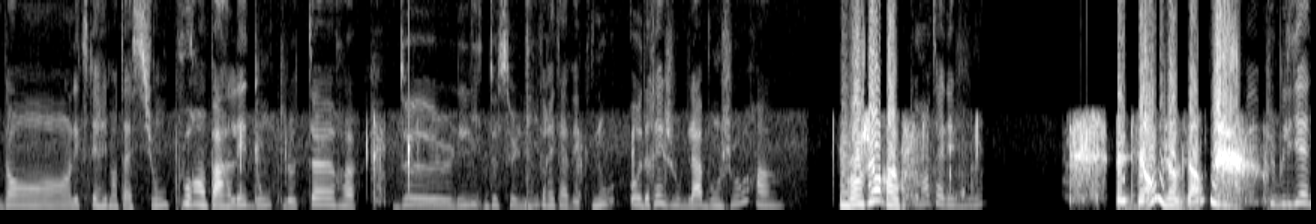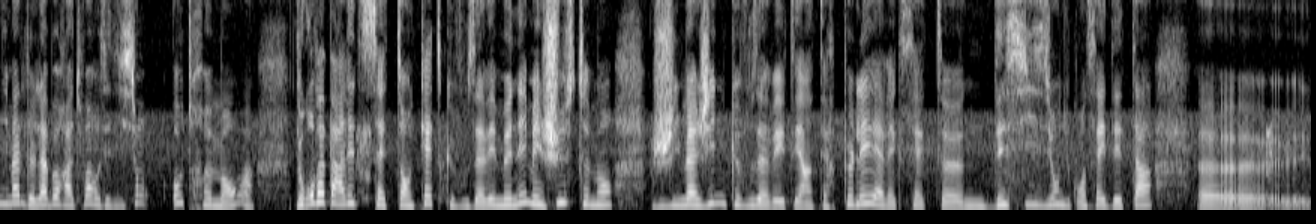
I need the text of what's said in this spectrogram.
dans l'expérimentation. Pour en parler, donc, l'auteur de, de ce livre est avec nous, Audrey Jougla. Bonjour. Bonjour. Comment allez-vous? Euh, Bien, bien, bien. Publié Animal de laboratoire aux éditions Autrement. Donc on va parler de cette enquête que vous avez menée, mais justement, j'imagine que vous avez été interpellé avec cette euh, décision du Conseil d'État, euh,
